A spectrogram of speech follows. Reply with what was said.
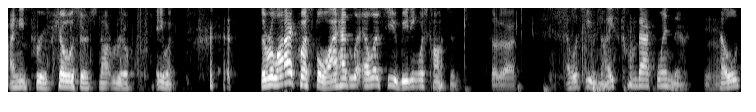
I need proof. Show us or it's not real. Anyway. the ReliaQuest Bowl. I had LSU beating Wisconsin. So did I. LSU, nice comeback win there. Mhm. Held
